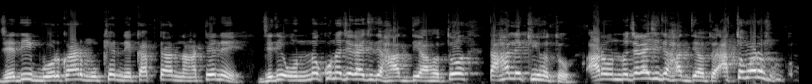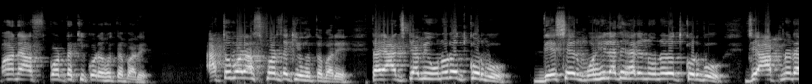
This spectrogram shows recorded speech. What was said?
যদি বোরকার মুখের নেকাবটা না টেনে, যদি অন্য কোনো জায়গায় যদি হাত দেওয়া হতো, তাহলে কি হতো? আর অন্য জায়গায় যদি হাত দেওয়া হতো, এত বড় মানে আস্পর্ধা কী করে হতে পারে? এত বড় আস্পর্ধা কী হতে পারে? তাই আজকে আমি অনুরোধ করব দেশের মহিলাদের হারে অনুরোধ করব যে আপনারা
